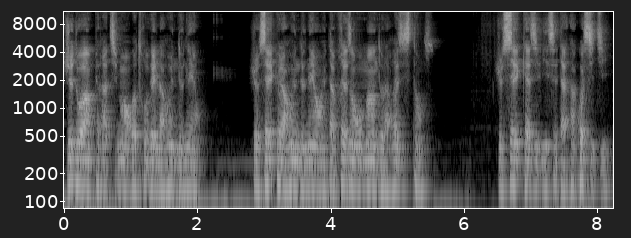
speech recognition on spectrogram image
Je dois impérativement retrouver la rune de néant. Je sais que la rune de néant est à présent aux mains de la résistance. Je sais qu'Azilis est à Aqua City.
